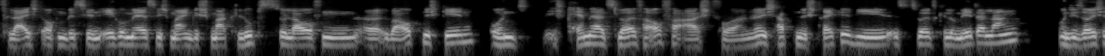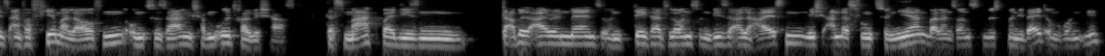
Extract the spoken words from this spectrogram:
vielleicht auch ein bisschen egomäßig mein Geschmack, Loops zu laufen, äh, überhaupt nicht gehen. Und ich käme als Läufer auch verarscht vor. Ne? Ich habe eine Strecke, die ist zwölf Kilometer lang und die soll ich jetzt einfach viermal laufen, um zu sagen, ich habe ein Ultra geschafft. Das mag bei diesen Double Ironmans und Decathlons und wie sie alle heißen, nicht anders funktionieren, weil ansonsten müsste man die Welt umrunden.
